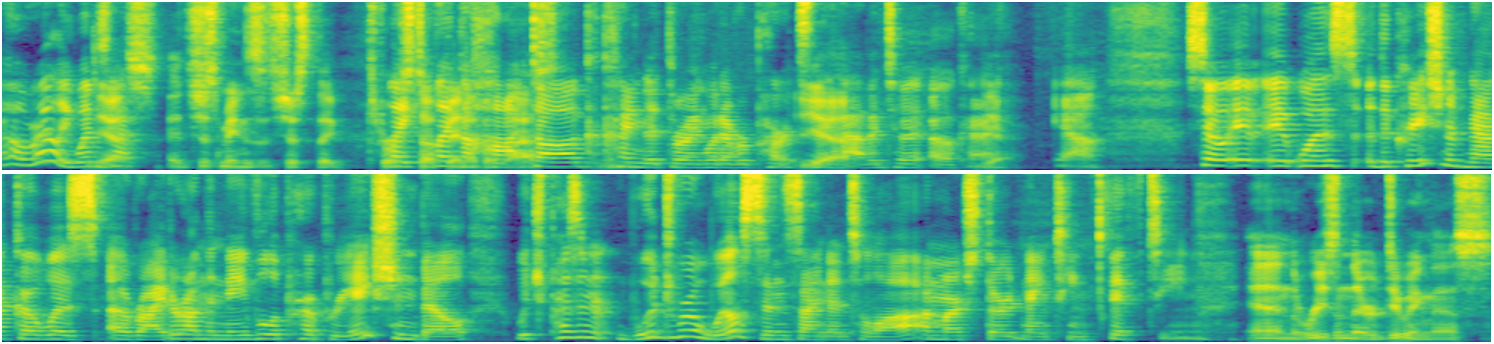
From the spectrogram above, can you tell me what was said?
oh, really? What is that? Yes, it just means it's just they throw like stuff like in a at the hot last. dog kind of throwing whatever parts they have into it okay Yeah. yeah so it, it was the creation of NACA was a rider on the Naval Appropriation Bill, which President Woodrow Wilson signed into law on March 3rd, 1915. And the reason they're doing this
